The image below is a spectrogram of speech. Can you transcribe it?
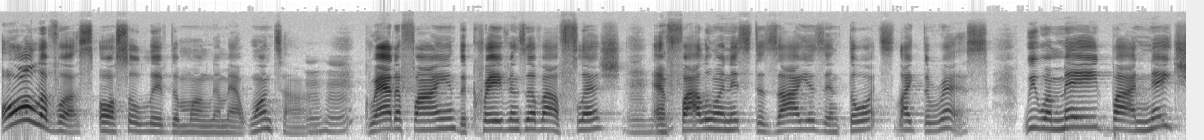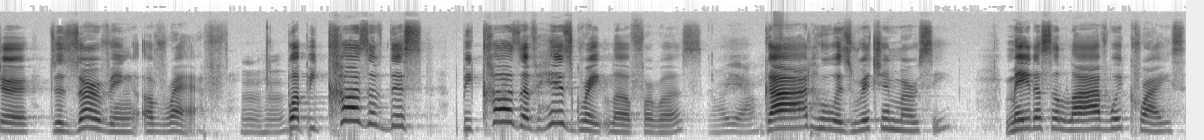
All of us also lived among them at one time, gratifying the cravings of our flesh and following its desires and thoughts like the rest. We were made by nature deserving of wrath. Mm-hmm. But because of this, because of his great love for us, Oh, yeah. God, who is rich in mercy, made us alive with Christ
